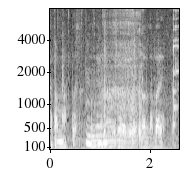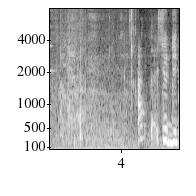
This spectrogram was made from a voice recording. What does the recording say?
атамак бул. Үнү үрөк туралда бар. Ат дертранар бит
